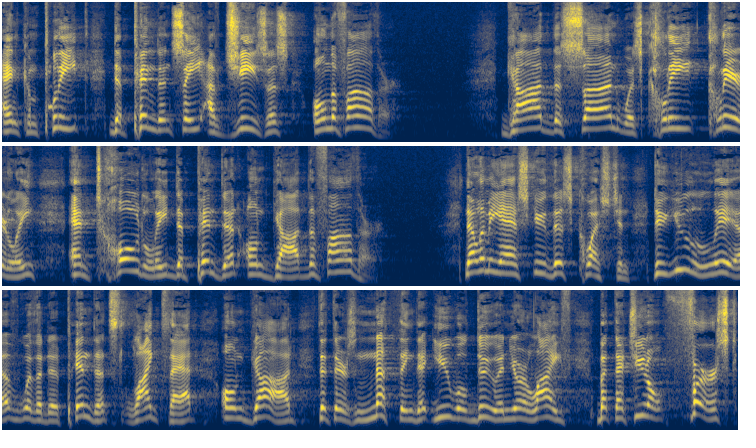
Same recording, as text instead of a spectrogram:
and complete dependency of Jesus on the Father. God the Son was cle- clearly and totally dependent on God the Father. Now, let me ask you this question Do you live with a dependence like that on God that there's nothing that you will do in your life but that you don't first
